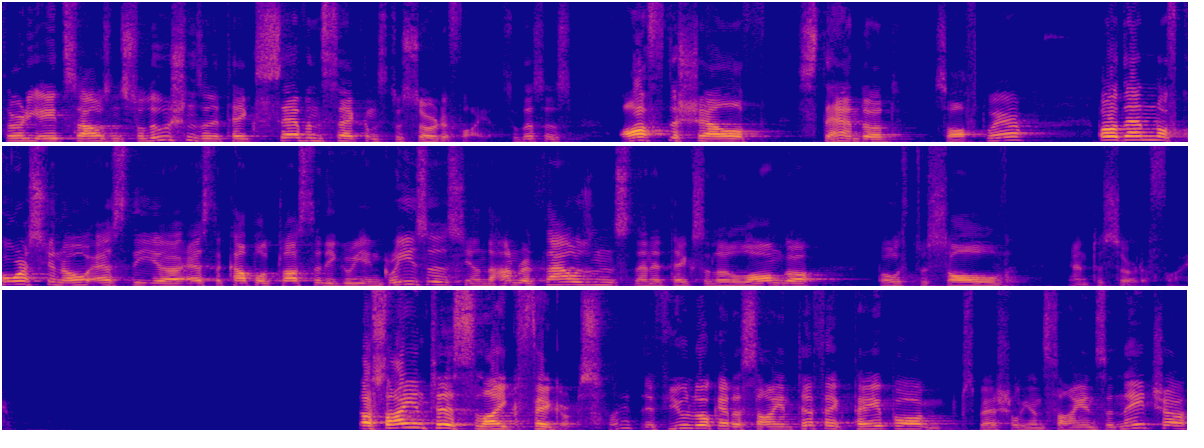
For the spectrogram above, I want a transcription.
38,000 solutions, and it takes seven seconds to certify it. So this is off-the-shelf standard software. But then, of course, you know, as the, uh, as the coupled cluster degree increases you know, in the hundred thousands, then it takes a little longer both to solve and to certify. Now, scientists like figures. Right? If you look at a scientific paper, especially in Science and Nature,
